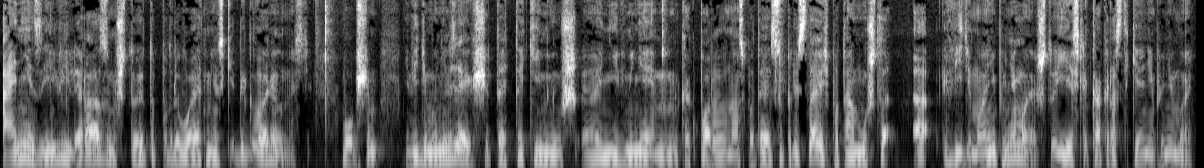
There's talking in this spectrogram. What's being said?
они заявили разом, что это подрывает минские договоренности. В общем, видимо, нельзя их считать такими уж э, невменяемыми, как порой у нас пытаются представить, потому что, а, видимо, они понимают, что если, как раз-таки они понимают,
